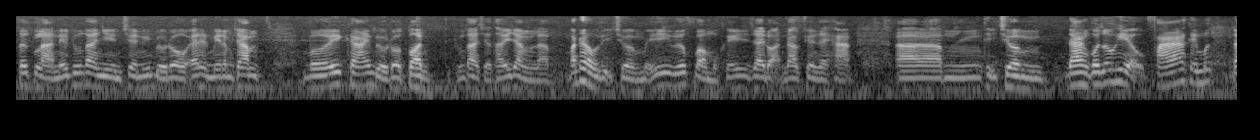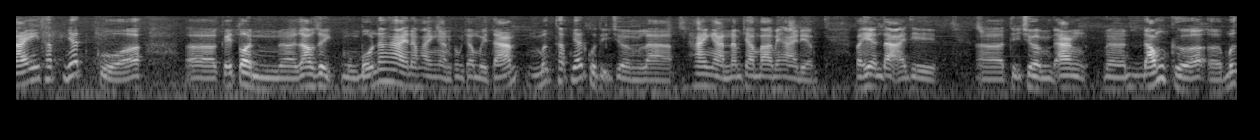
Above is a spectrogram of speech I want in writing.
Tức là nếu chúng ta nhìn trên cái biểu đồ S&P 500 với cái biểu đồ tuần thì chúng ta sẽ thấy rằng là bắt đầu thị trường Mỹ bước vào một cái giai đoạn đao chuyên dài hạn. À, thị trường đang có dấu hiệu phá cái mức đáy thấp nhất của Ờ, cái tuần ờ, giao dịch mùng 4 tháng 2 năm 2018 mức thấp nhất của thị trường là 2.532 điểm và hiện tại thì ờ, thị trường đang đóng cửa ở mức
